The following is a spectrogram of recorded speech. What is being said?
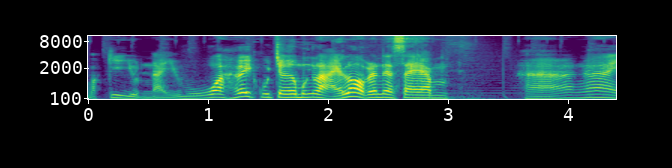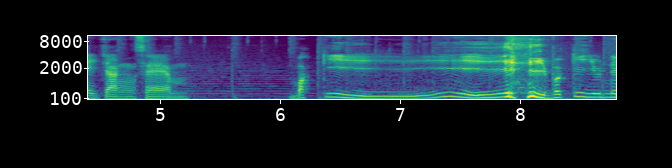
บักกี้อยู่ไหนวะเฮ้ยกูเจอมึงหลายรอบแล้วเนี่ยแซม หาง่ายจังแซมบักกี้บักกี้อยู่ไหน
